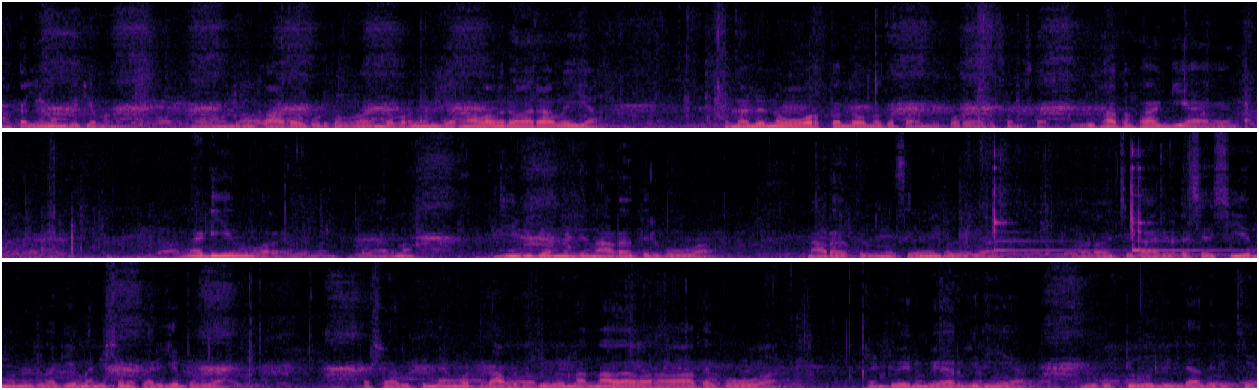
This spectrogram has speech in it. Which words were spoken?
ആ കല്യാണം വിളിക്കാൻ വന്നത്. അതുകൊണ്ട് കാർഡൊക്കെ കൊടുത്തപ്പോൾ എന്താ പറഞ്ഞു എനിക്ക് എറണാകുളം വരെ വരാൻ വയ്യ. എന്നാലും എന്നെ ഓർത്തല്ലോ എന്നൊക്കെ പറഞ്ഞ് കുറേ കൂടെ സംസാരിച്ചു. ഒരു ഹതഭാഗ്യയായ നടി എന്ന് പറയുന്നത്. കാരണം ജീവിക്കാൻ വേണ്ടി നാടകത്തിൽ പോവുക നാടകത്തിൽ നിന്ന് സിനിമയിൽ വരിക. അവിടെ വെച്ച് കാര്യമായിട്ട് ശശി എന്ന് പറഞ്ഞൊരു വലിയ മനുഷ്യനെ പരിചയപ്പെടുക. പക്ഷേ അത് പിന്നെ അങ്ങോട്ട് ദാമ്പത്യ നന്നാകാതെ പോവുക. രണ്ടുപേരും വേർപിരിയുക. ഒരു കുട്ടി പോലും ഇല്ലാതിരിക്കുക.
